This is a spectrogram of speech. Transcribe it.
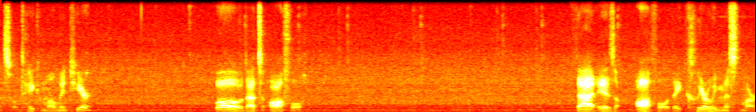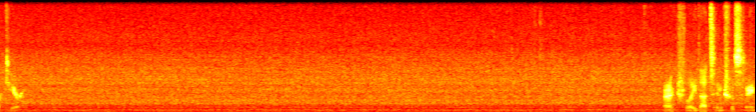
This will take a moment here. Whoa, that's awful. That is awful. They clearly missed the mark here. Actually, that's interesting.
